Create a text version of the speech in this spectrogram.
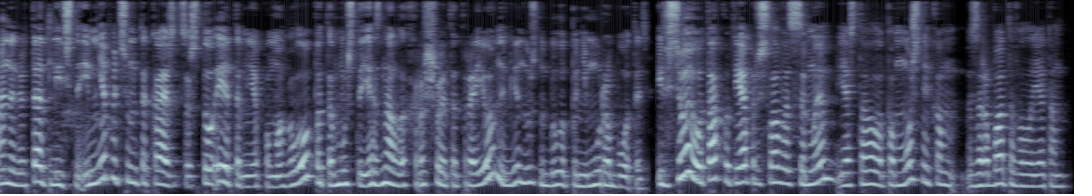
Она говорит, отлично. И мне почему-то кажется, что это мне помогло, потому что я знала хорошо этот район, и мне нужно было по нему работать. И все, и вот так вот я пришла в СММ, я стала помощником, зарабатывала я там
